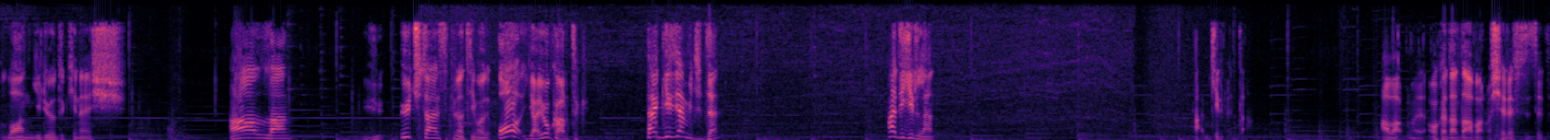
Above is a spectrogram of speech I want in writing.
Ulan giriyorduk yine. Şş. Al lan. 3 tane spin atayım hadi. O ya yok artık. Sen gireceğim mi cidden? Hadi gir lan. Tamam girme tamam. Abartma. O kadar da abartma şerefsiz dedi.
